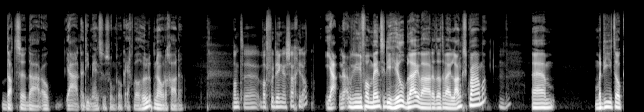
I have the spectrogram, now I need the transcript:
dat ze daar ook, ja, dat die mensen soms ook echt wel hulp nodig hadden. Want wat voor dingen zag je dan? Ja, nou, in ieder geval mensen die heel blij waren dat wij langskwamen. Ehm, maar die het ook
